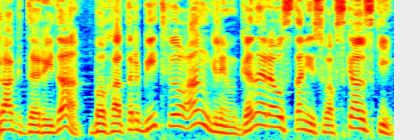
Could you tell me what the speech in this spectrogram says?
Jacques Derrida, bohater bitwy o Anglię generał Stanisław Skalski.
